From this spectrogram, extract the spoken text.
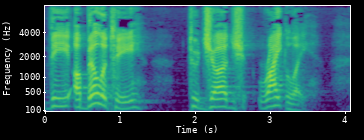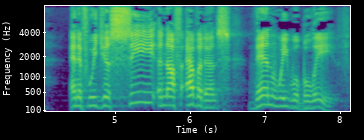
the ability to judge rightly. And if we just see enough evidence, then we will believe.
